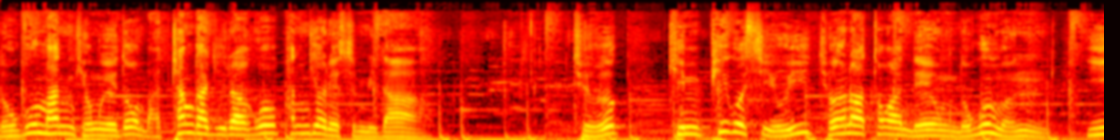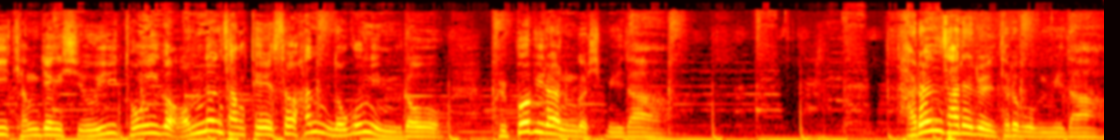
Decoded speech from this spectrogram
녹음한 경우에도 마찬가지라고 판결했습니다. 즉, 김 피고 씨의 전화 통화 내용 녹음은 이 경쟁 씨의 동의가 없는 상태에서 한 녹음이므로 불법이라는 것입니다. 다른 사례를 들어봅니다.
